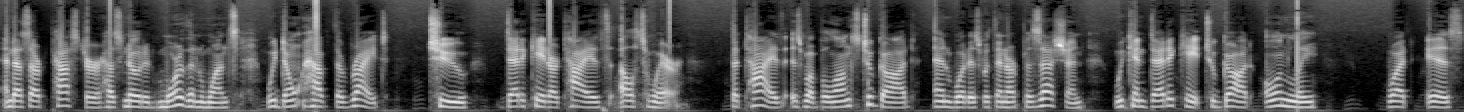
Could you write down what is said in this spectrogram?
And as our pastor has noted more than once, we don't have the right to dedicate our tithes elsewhere. The tithe is what belongs to God and what is within our possession. We can dedicate to God only what is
